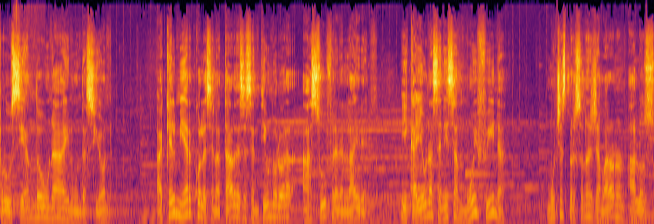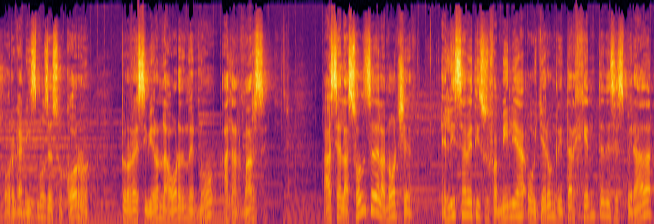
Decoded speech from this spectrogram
produciendo una inundación. Aquel miércoles en la tarde se sentía un olor a azufre en el aire y caía una ceniza muy fina. Muchas personas llamaron a los organismos de socorro, pero recibieron la orden de no alarmarse. Hacia las 11 de la noche, Elizabeth y su familia oyeron gritar gente desesperada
